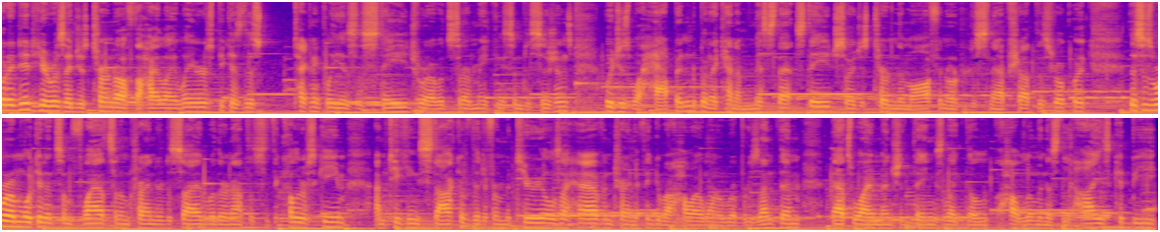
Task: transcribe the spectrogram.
What I did here was I just turned off the highlight layers because this technically is a stage where I would start making some decisions, which is what happened, but I kind of missed that stage, so I just turned them off in order to snapshot this real quick. This is where I'm looking at some flats and I'm trying to decide whether or not this is the color scheme. I'm taking stock of the different materials I have and trying to think about how I want to represent them. That's why I mentioned things like the how luminous the eyes could be,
